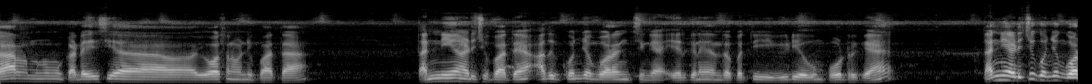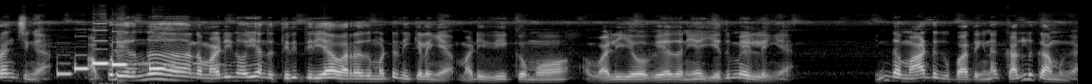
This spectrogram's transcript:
காரணம்னு கடைசியாக யோசனை பண்ணி பார்த்தா தண்ணியும் அடித்து பார்த்தேன். அது கொஞ்சம் குறைஞ்சிங்க. ஏற்கனவே அதை பற்றி வீடியோவும் போட்டிருக்கேன். தண்ணி அடித்து கொஞ்சம் குறைஞ்சிங்க. அப்படி இருந்தும் அந்த மடி நோய் அந்த திரி திரியாக வர்றது மட்டும் நிற்கலைங்க மடி வீக்கமோ வலியோ வேதனையோ எதுவுமே இல்லைங்க. இந்த மாட்டுக்கு பார்த்தீங்கன்னா கல் காம்புங்க.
